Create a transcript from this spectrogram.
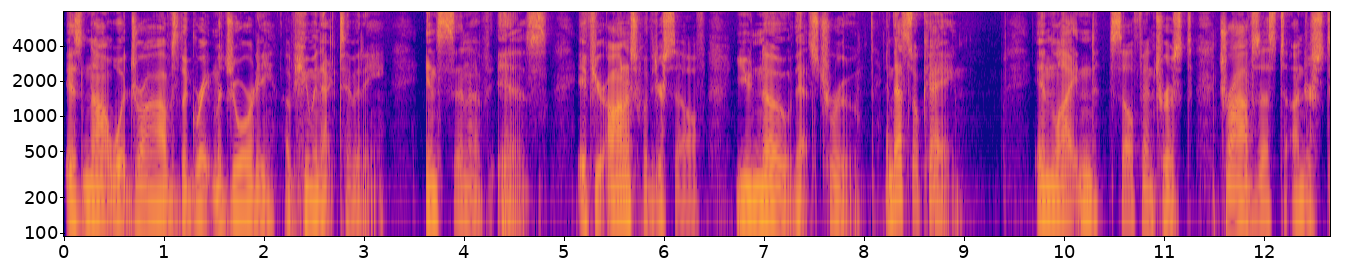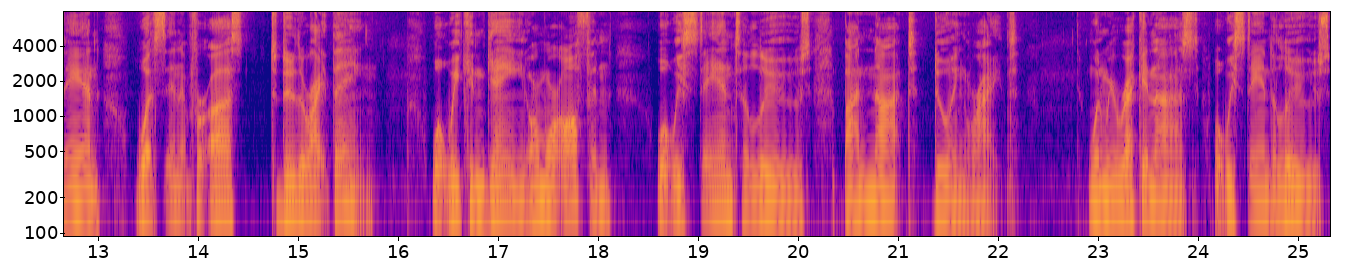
is not what drives the great majority of human activity, incentive is. If you're honest with yourself, you know that's true, and that's okay. Enlightened self interest drives us to understand what's in it for us to do the right thing what we can gain, or more often, what we stand to lose by not doing right. When we recognize what we stand to lose,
